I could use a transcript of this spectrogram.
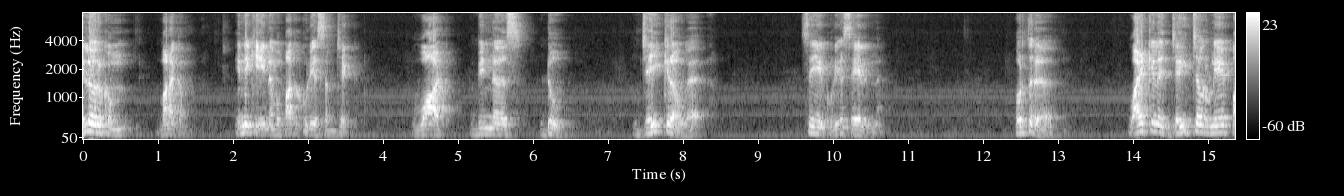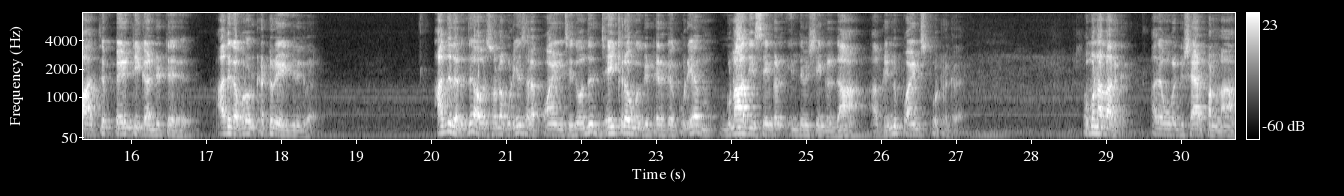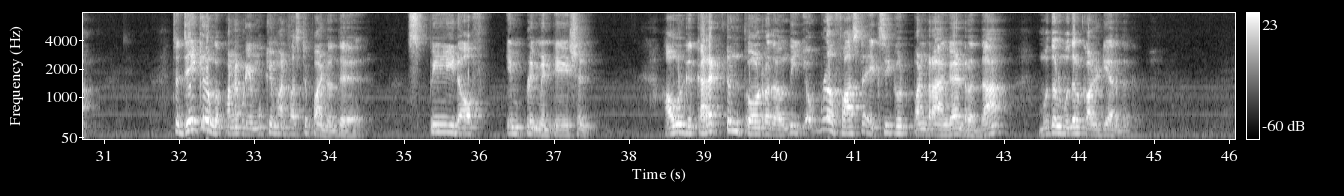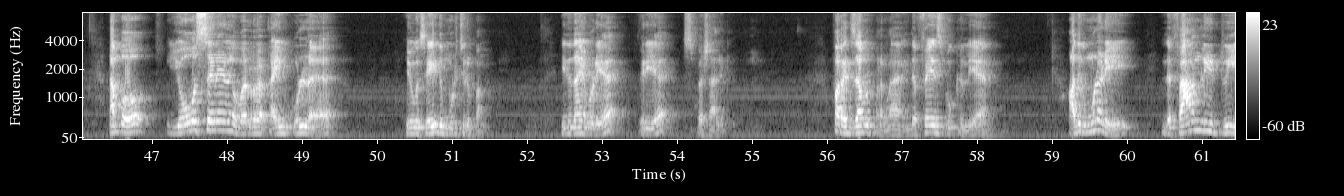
எல்லோருக்கும் வணக்கம். இன்னைக்கு நம்ம பார்க்கக்கூடிய சப்ஜெக்ட் வாட் வின்னர்ஸ் டூ ஜெயிக்கிறவங்க செய்யக்கூடிய செயல் என்ன? ஒருத்தர் வாழ்க்கையில் ஜெயிச்சவர்களே பார்த்து பேட்டி கண்டுட்டு அதுக்கப்புறம் ஒரு கட்டுரை எழுதியிருக்கிறார். அதிலிருந்து அவர் சொல்லக்கூடிய சில பாயிண்ட்ஸ் இது வந்து ஜெயிக்கிறவங்க கிட்ட இருக்கக்கூடிய குணாதிசயங்கள் இந்த விஷயங்கள் தான் அப்படின்னு பாயிண்ட்ஸ் போட்டிருக்கிறார். ரொம்ப நல்லா இருக்கு. அதை உங்களுக்கு ஷேர் பண்ணலாம். ஸோ ஜெயிக்கிறவங்க பண்ணக்கூடிய முக்கியமான ஃபஸ்ட்டு பாயிண்ட் வந்து ஸ்பீட் ஆஃப் இம்ப்ளிமெண்டேஷன் அவங்களுக்கு கரெக்டுன்னு தோன்றதை வந்து எவ்வளோ ஃபாஸ்ட்டாக எக்ஸிக்யூட் பண்ணுறாங்கன்றது தான் முதல் முதல் குவாலிட்டியாக இருந்திருக்கு. நம்ம யோசனையில் வர்ற டைம்குள்ள இவங்க செய்து முடிச்சிருப்பாங்க. இதுதான் இவங்களுடைய பெரிய ஸ்பெஷாலிட்டி ஃபார் எக்ஸாம்பிள் பாருங்களேன் இந்த ஃபேஸ்புக் இல்லையே. அதுக்கு முன்னாடி இந்த ஃபேமிலி ட்ரீ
